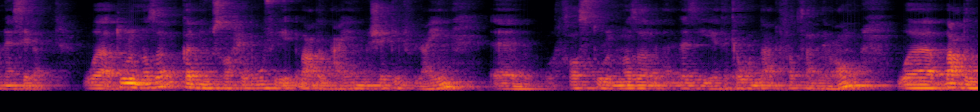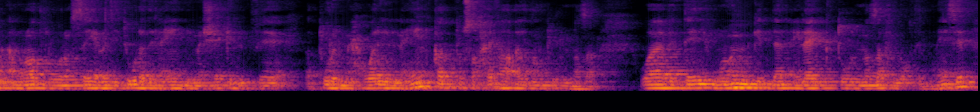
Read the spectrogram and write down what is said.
مناسبة. وطول النظر قد يصاحبه في بعض الأعيان مشاكل في العين خاص طول النظر الذي يتكون بعد فترة من العمر. وبعض الأمراض الوراثية التي تولد العين بمشاكل في الطول المحوري للعين قد تصاحبها أيضا طول النظر. وبالتالي مهم جدا علاج طول النظر في الوقت المناسب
